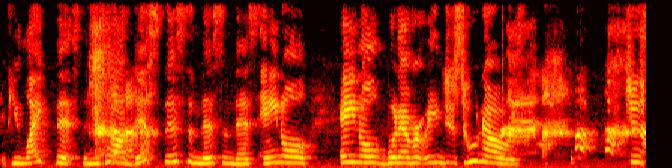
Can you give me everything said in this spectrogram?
if you like this, then you saw this, this, and this, and this anal, anal, whatever. Just who knows? just.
